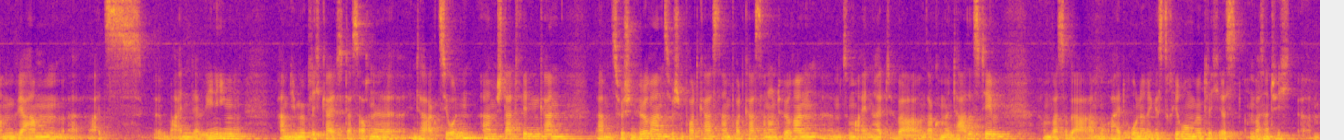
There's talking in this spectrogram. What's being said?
Ähm, wir haben äh, als äh, einen der wenigen ähm, die Möglichkeit, dass auch eine Interaktion ähm, stattfinden kann zwischen Hörern, zwischen Podcastern, Podcastern und Hörern. zum einen halt über unser Kommentarsystem was sogar halt ohne Registrierung möglich ist, was natürlich ähm,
